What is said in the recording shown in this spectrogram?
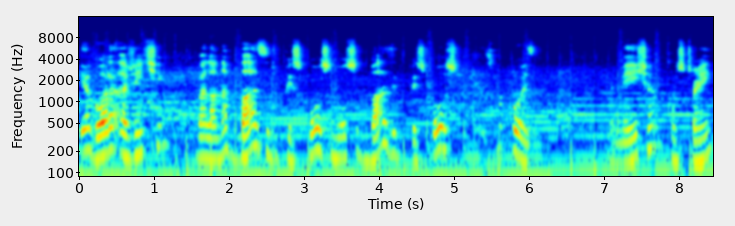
E agora a gente vai lá na base do pescoço, no osso base do pescoço, mesma coisa. Animation, Constraint,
